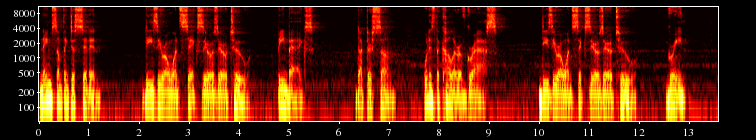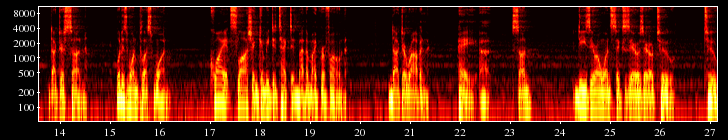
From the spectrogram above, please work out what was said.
name something to sit in. D016002. Beanbags. Dr. Sun, what is the color of grass? D016002. Green. Dr. Sun, what is 1 plus 1? Quiet sloshing can be detected by the microphone. Dr. Robin, hey, uh, Sun? D016002. 2.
